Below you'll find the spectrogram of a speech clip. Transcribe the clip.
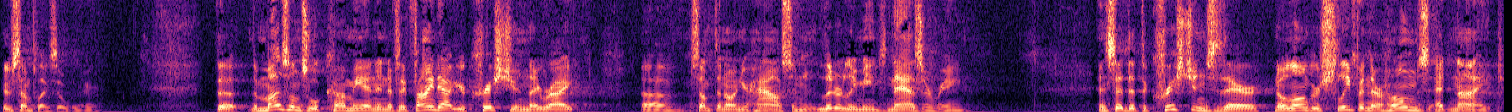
it was someplace over there. The, the Muslims will come in, and if they find out you're Christian, they write uh, something on your house, and it literally means Nazarene. And said that the Christians there no longer sleep in their homes at night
